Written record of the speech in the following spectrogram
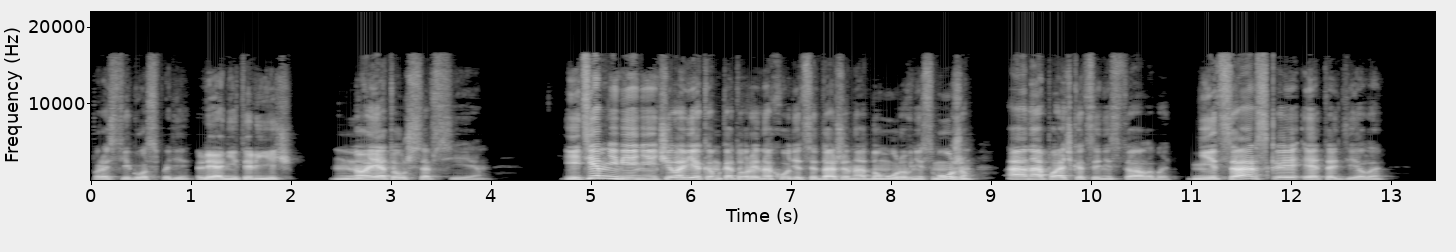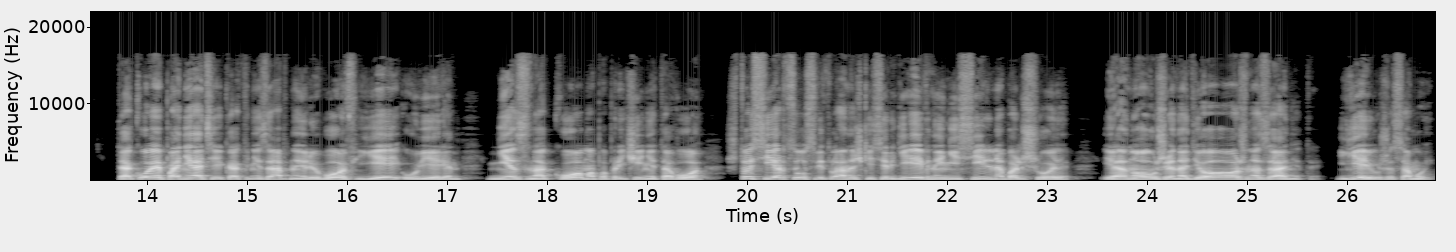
прости господи, Леонид Ильич. Но это уж совсем. И тем не менее, человеком, который находится даже на одном уровне с мужем, она пачкаться не стала бы. Не царское это дело. Такое понятие, как внезапная любовь, ей, уверен, не знакомо по причине того, что сердце у Светланочки Сергеевны не сильно большое, и оно уже надежно занято, ей уже самой.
